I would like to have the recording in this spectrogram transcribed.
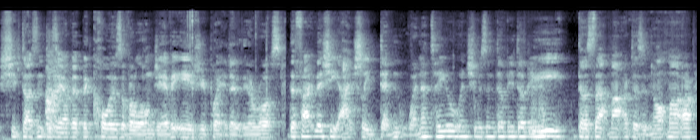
she doesn't deserve it because of her longevity, as you pointed out there, Ross. The fact that she actually didn't win a title when she was in WWE does that matter? Does it not matter?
